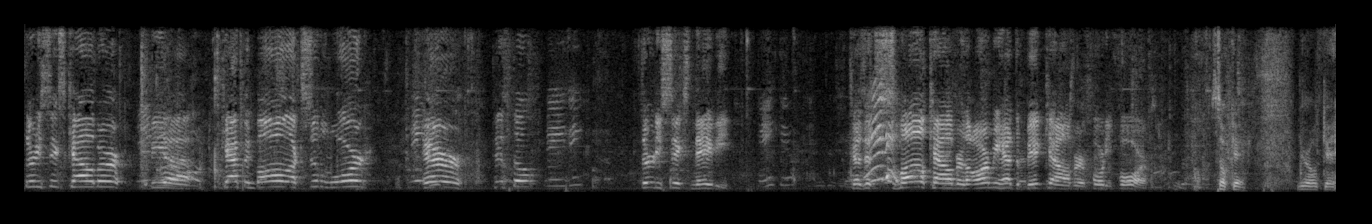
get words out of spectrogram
36. a 36 caliber to be a cap and ball like Civil War Navy. air pistol. Navy. 36 Navy. Thank you. Because it's small caliber. The Army had the big caliber 44. It's okay. You're okay.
